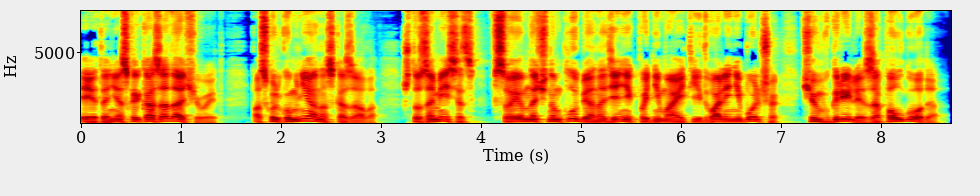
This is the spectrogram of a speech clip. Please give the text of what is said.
И это несколько озадачивает, поскольку мне она сказала, что за месяц в своем ночном клубе она денег поднимает едва ли не больше, чем в гриле за полгода.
